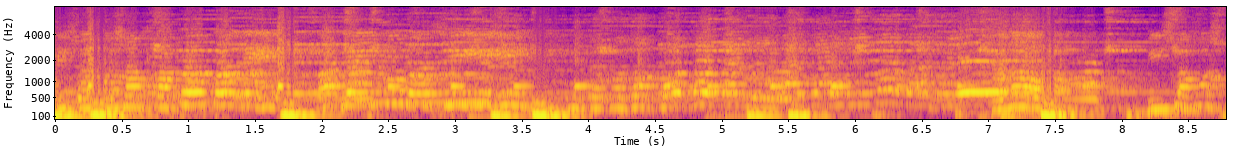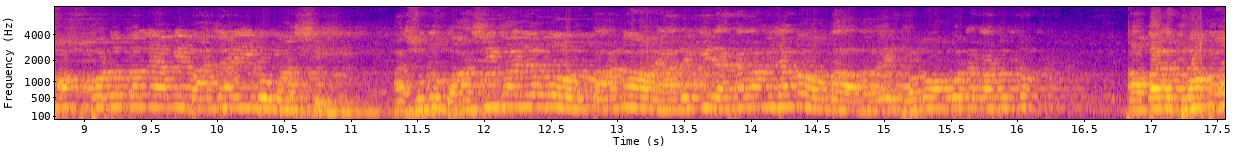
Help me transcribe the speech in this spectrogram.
বিষম সংকট তলে বাজাইব বাসি শোনো, বিষম সংকট তলে আমি বাজাইব বাঁশি আর শুধু বাঁশি বাজাবো তা নয় আরে কি দেখালাম জানো তা এই ধনু অঙ্কটা কাটো তো আবার ধনু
